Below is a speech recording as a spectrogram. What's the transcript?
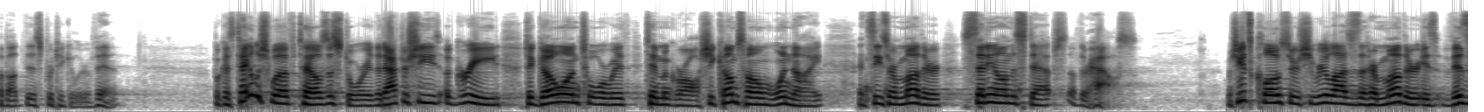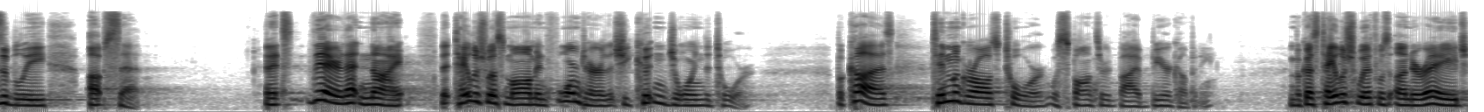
about this particular event. Because Taylor Swift tells the story that after she's agreed to go on tour with Tim McGraw, she comes home one night and sees her mother sitting on the steps of their house. When she gets closer, she realizes that her mother is visibly upset. And it's there that night that Taylor Swift's mom informed her that she couldn't join the tour because Tim McGraw's tour was sponsored by a beer company. And because Taylor Swift was underage,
